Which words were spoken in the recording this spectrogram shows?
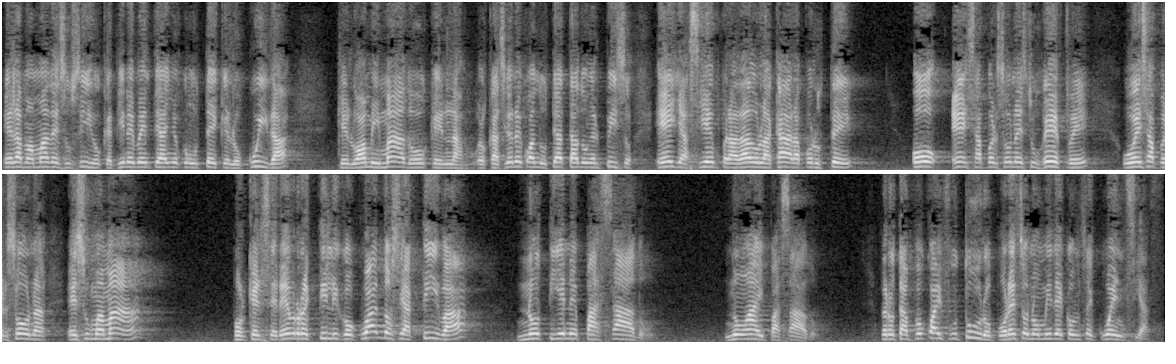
es la mamá de sus hijos, que tiene 20 años con usted, que lo cuida, que lo ha mimado, que en las ocasiones cuando usted ha estado en el piso, ella siempre ha dado la cara por usted, o esa persona es su jefe, o esa persona es su mamá, porque el cerebro rectílico cuando se activa no tiene pasado, no hay pasado, pero tampoco hay futuro, por eso no mide consecuencias.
